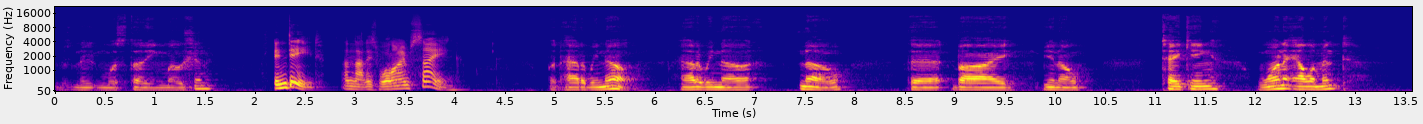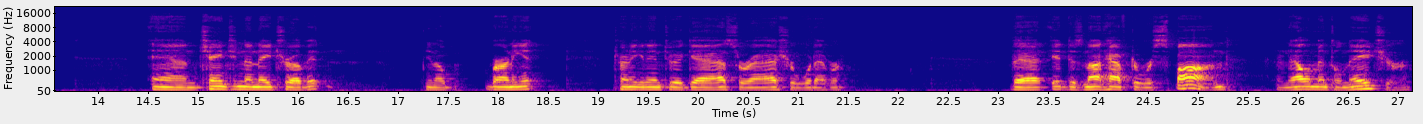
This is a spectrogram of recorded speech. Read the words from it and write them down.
Newton was studying motion. Indeed, and that is what I'm saying. But how do we know? How do we know, know that by, you know, taking one element and changing the nature of it, you know, burning it, turning it into a gas or ash or whatever, that it does not have to respond in an elemental nature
